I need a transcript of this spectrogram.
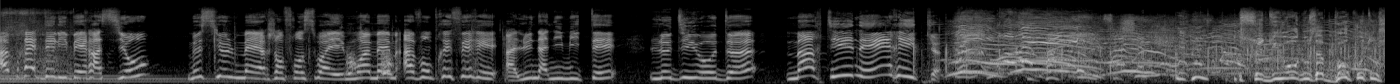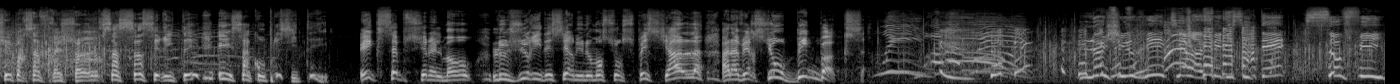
Après délibération, Monsieur le maire Jean-François et moi-même avons préféré à l'unanimité le duo de Martine et Eric. Ce duo nous a beaucoup touchés par sa fraîcheur, sa sincérité et sa complicité. Exceptionnellement, le jury décerne une mention spéciale à la version Big Box. Le jury tient à féliciter Sophie.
